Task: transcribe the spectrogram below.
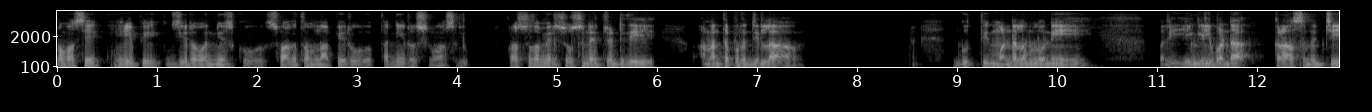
నమస్తే ఏపీ జీరో వన్ న్యూస్కు స్వాగతం. నా పేరు తన్నీరు శ్రీనివాసులు. ప్రస్తుతం మీరు చూస్తున్నటువంటిది అనంతపురం జిల్లా గుత్తి మండలంలోని మరి ఎంగిలిబండ క్రాస్ నుంచి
